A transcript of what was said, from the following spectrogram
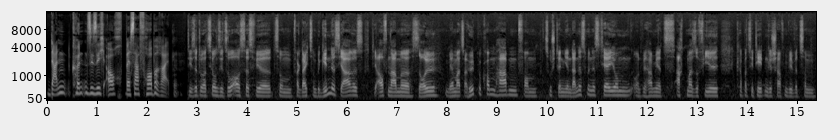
dann könnten sie sich auch besser vorbereiten. Die Situation sieht so aus, dass wir zum Vergleich zum Beginn des Jahres die Aufnahme soll mehrmals erhöht bekommen haben vom zuständigen Landesministerium. Und wir haben jetzt achtmal so viel Kapazitäten geschaffen, wie wir zum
